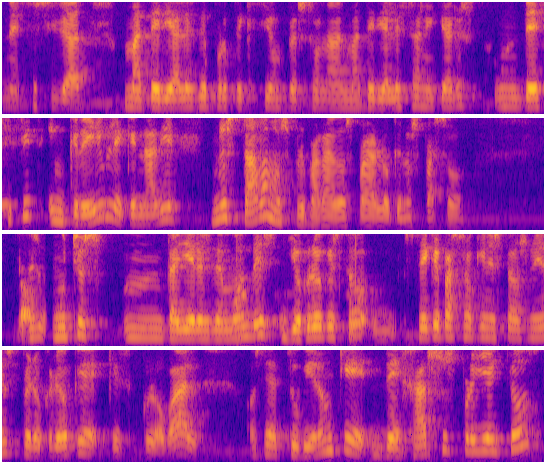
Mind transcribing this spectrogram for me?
necesidad, materiales de protección personal, materiales sanitarios, un déficit increíble que nadie, no estábamos preparados para lo que nos pasó muchos mm, talleres de moldes, yo creo que esto, sé que pasó aquí en Estados Unidos, pero creo que, es global. O sea, tuvieron que dejar sus proyectos,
